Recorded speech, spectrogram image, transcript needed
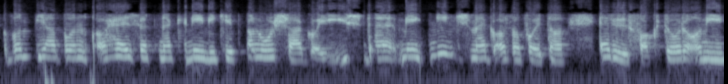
valójában a helyzetnek némiképp tanulságai is, de még nincs meg az a fajta erőfaktor, ami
